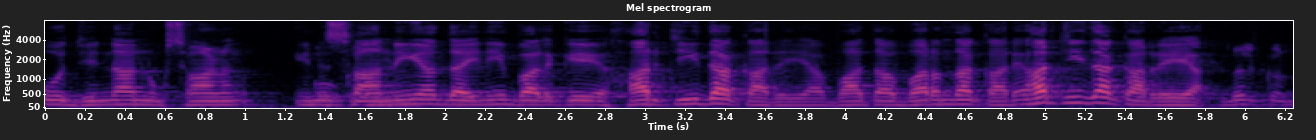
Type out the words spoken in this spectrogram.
ਉਹ ਜਿੰਨਾ ਨੁਕਸਾਨ ਇਨਸਾਨੀਅਤ ਦਾ ਹੀ ਨਹੀਂ ਬਲਕਿ ਹਰ ਚੀਜ਼ ਦਾ ਕਰ ਰਹੇ ਆ ਵਾਤਾਵਰਨ ਦਾ ਕਰ ਰਹੇ ਹਰ ਚੀਜ਼ ਦਾ ਕਰ ਰਹੇ ਆ। ਬਿਲਕੁਲ।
